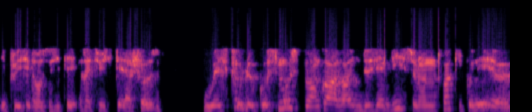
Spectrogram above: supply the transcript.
et puis essayer de ressusciter la chose Ou est-ce que le cosmos peut encore avoir une deuxième vie selon toi qui connaît euh,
